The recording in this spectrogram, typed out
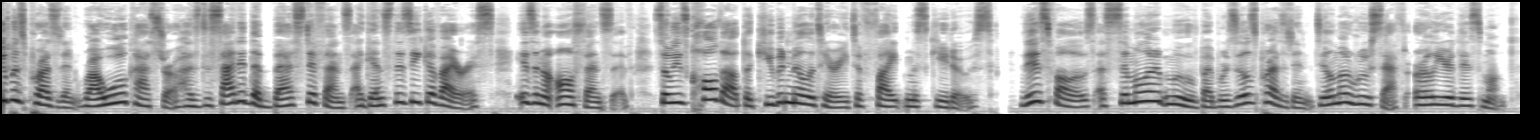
Cuba's president, Raul Castro, has decided the best defense against the Zika virus is an offensive, so he's called out the Cuban military to fight mosquitoes. This follows a similar move by Brazil's president, Dilma Rousseff, earlier this month.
